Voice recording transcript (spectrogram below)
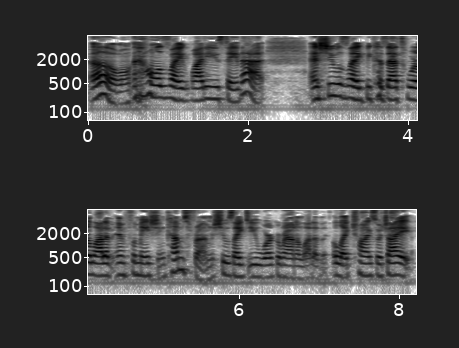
oh and i was like why do you say that? And she was like because that's where a lot of inflammation comes from. She was like do you work around a lot of electronics? Which i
